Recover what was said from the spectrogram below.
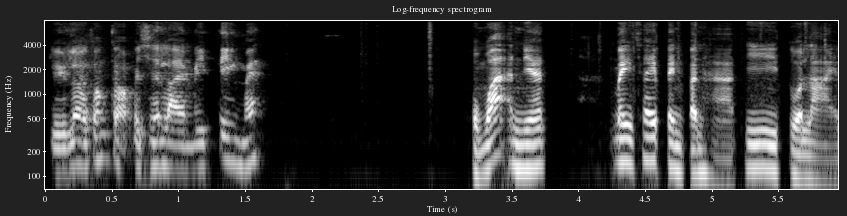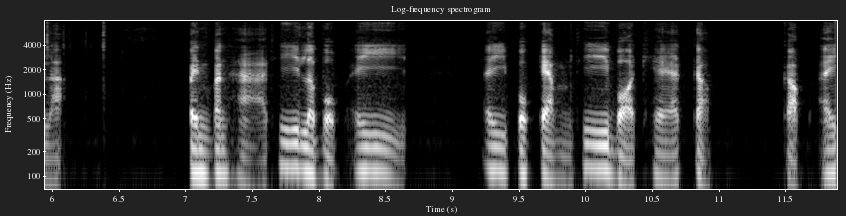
ห รือเราต้องกลับไปใช้ไลน์ meeting ไหมผมว่าอันเนี้ยไม่ใช่เป็นปัญหาที่ตัวไลน์ละ เป็นปัญหาที่ระบบไอ้ไอ้โปรแกรมที่ broadcast กับกับไอ้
